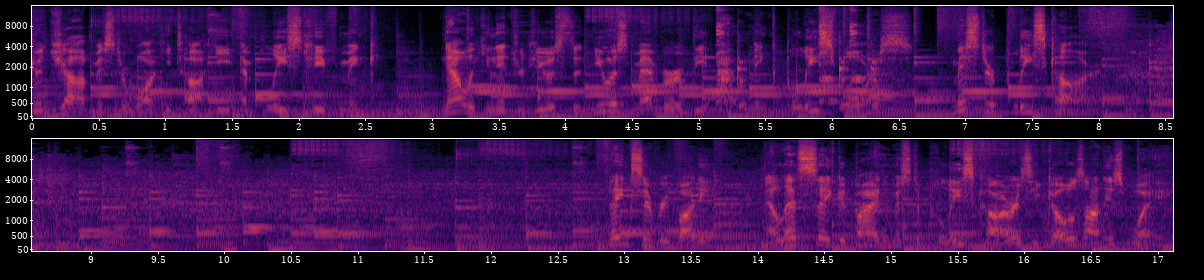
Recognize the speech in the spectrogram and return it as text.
Good job, Mr. Walkie Talkie and Police Chief Mink. Now we can introduce the newest member of the AppMink Police Force, Mr. Police Car. Thanks, everybody. Now let's say goodbye to Mr. Police Car as he goes on his way.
